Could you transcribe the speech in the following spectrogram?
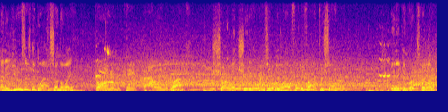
And he uses the glass on the layup. Strong in the paint, battling the glass. Charlotte shooting reasonably well, 45%. And he converts the layup.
